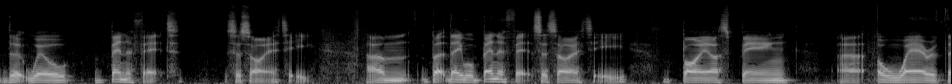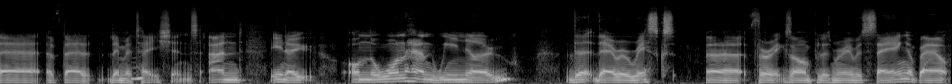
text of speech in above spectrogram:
that will benefit society, um, but they will benefit society by us being uh, aware of their of their limitations. Mm-hmm. And you know, on the one hand, we know that there are risks. Uh, for example, as Maria was saying about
